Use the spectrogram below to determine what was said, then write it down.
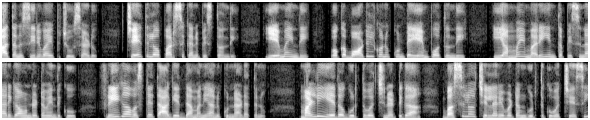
అతను సిరివైపు చూశాడు. చేతిలో పర్సు కనిపిస్తోంది. ఏమైంది? ఒక బాటిల్ కొనుక్కుంటే ఏం పోతుంది? ఈ అమ్మాయి మరీ ఇంత పిసినారిగా ఉండటమెందుకు ఫ్రీగా వస్తే తాగేద్దామని అనుకున్నాడతను. మళ్ళీ ఏదో గుర్తువచ్చినట్టుగా బస్సులో చిల్లరివ్వటం గుర్తుకు వచ్చేసి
